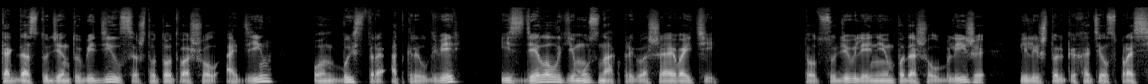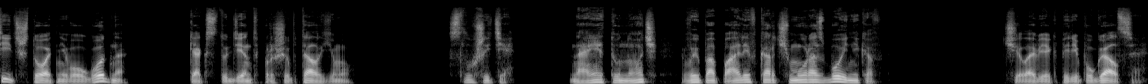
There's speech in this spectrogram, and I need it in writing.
Когда студент убедился, что тот вошел один, он быстро открыл дверь и сделал ему знак, приглашая войти. Тот с удивлением подошел ближе и лишь только хотел спросить, что от него угодно, как студент прошептал ему. «Слушайте, на эту ночь вы попали в корчму разбойников». Человек перепугался.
